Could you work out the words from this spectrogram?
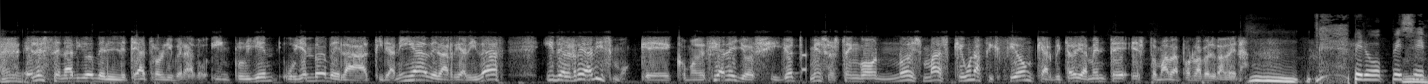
el escenario del teatro liberado, incluyen, huyendo de la tiranía, de la realidad y del realismo, que, como decían ellos, y yo también sostengo, no es más que una ficción que arbitrariamente es tomada por la verdadera. Mm. Pero pese,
